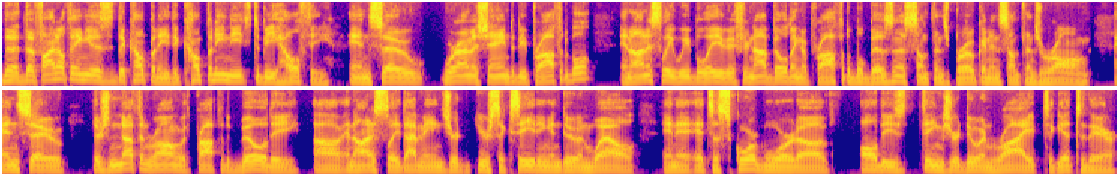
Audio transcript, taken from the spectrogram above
The the final thing is the company. The company needs to be healthy. And so we're unashamed to be profitable. And honestly, we believe if you're not building a profitable business, something's broken and something's wrong. And so there's nothing wrong with profitability. Uh, and honestly, that means you're you're succeeding and doing well. And it, it's a scoreboard of all these things you're doing right to get to there.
